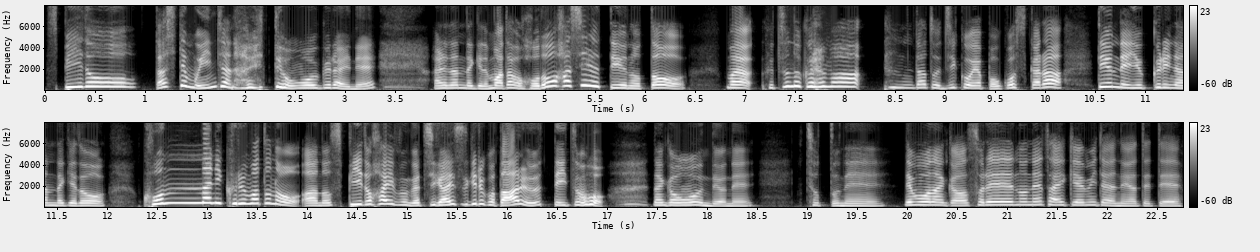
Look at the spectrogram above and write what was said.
スピードを出してもいいんじゃないって思うぐらいね、あれなんだけど、まあ多分歩道を走るっていうのと、まあ普通の車 だと事故をやっぱ起こすからっていうんでゆっくりなんだけど、こんなに車とのあのスピード配分が違いすぎることある？っていつもなんか思うんだよね。ちょっとね。でもなんかそれのね体験みたいなのやってて、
